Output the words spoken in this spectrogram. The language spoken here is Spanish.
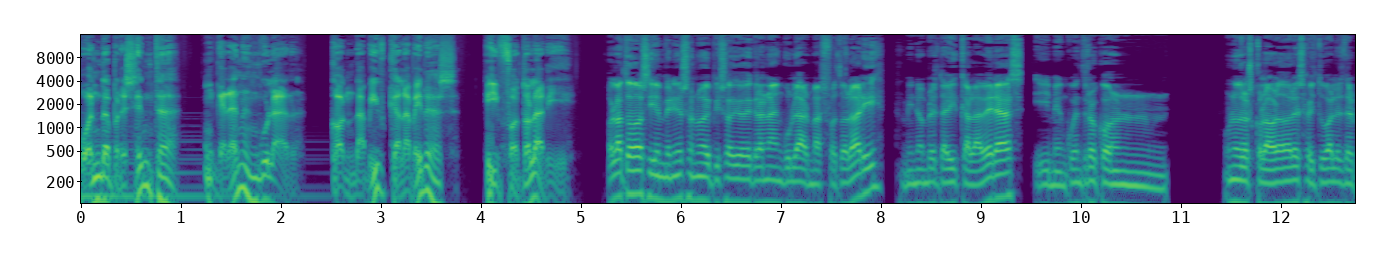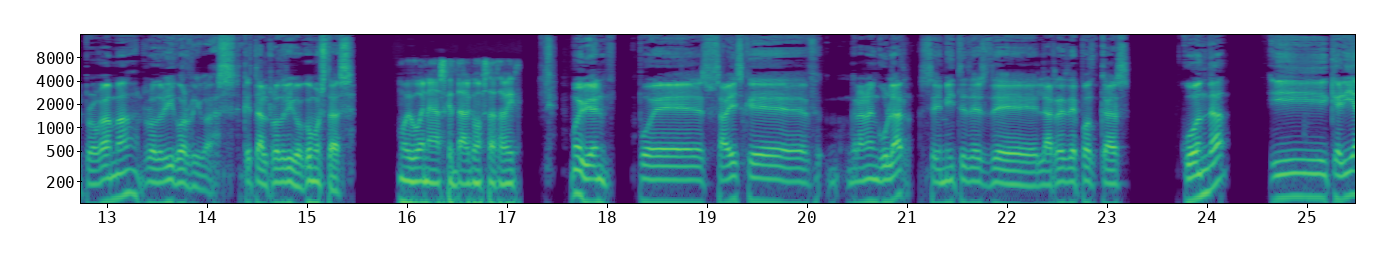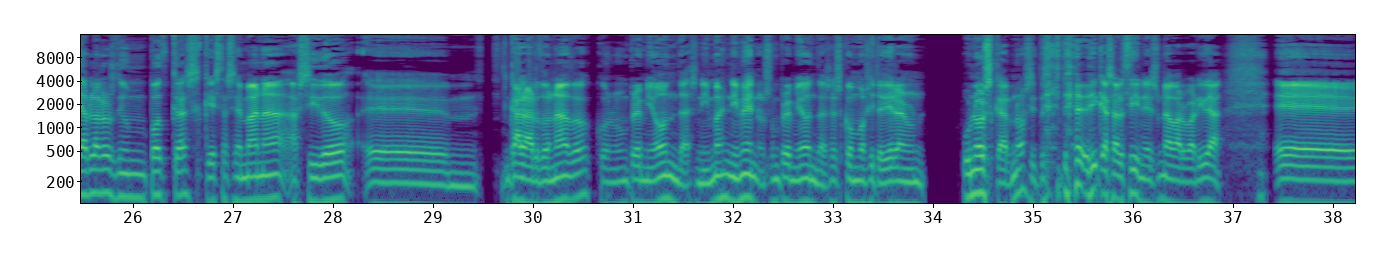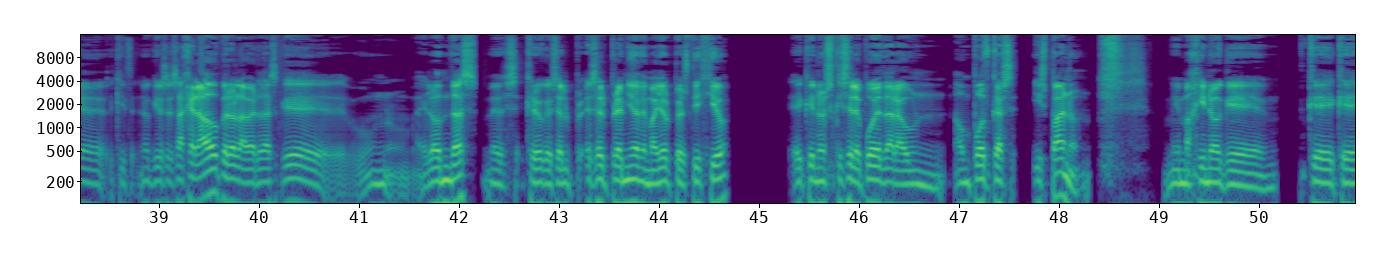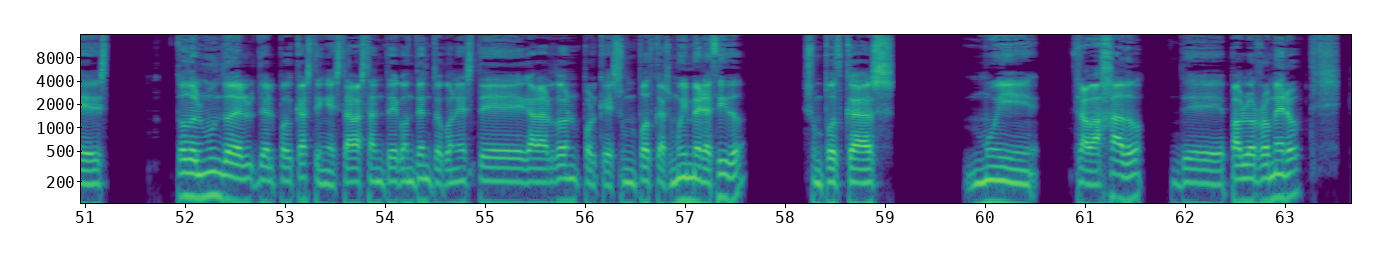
Cuanda presenta Gran Angular con David Calaveras y Fotolari. Hola a todos y bienvenidos a un nuevo episodio de Gran Angular más Fotolari. Mi nombre es David Calaveras y me encuentro con uno de los colaboradores habituales del programa, Rodrigo Rivas. ¿Qué tal, Rodrigo? ¿Cómo estás? Muy buenas, ¿qué tal? ¿Cómo estás, David? Muy bien. Pues sabéis que Gran Angular se emite desde la red de podcast Cuonda y quería hablaros de un podcast que esta semana ha sido eh, galardonado con un premio Ondas, ni más ni menos, un premio Ondas. Es como si te dieran un, un Oscar, ¿no? Si te, dedicas al cine, es una barbaridad. Eh, no quiero ser exagerado, pero la verdad es que el Ondas creo que es el, es el premio de mayor prestigio eh, que no es que se le puede dar a un, a un podcast hispano. Me imagino que, que, que todo el mundo del, podcasting está bastante contento con este galardón porque es un podcast muy merecido. Es un podcast muy trabajado de Pablo Romero.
